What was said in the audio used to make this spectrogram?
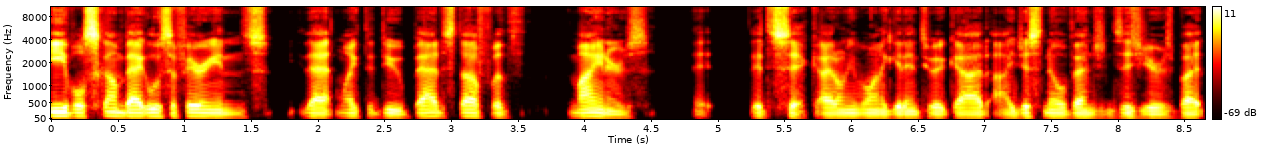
evil scumbag luciferians that like to do bad stuff with minors. It, it's sick. I don't even want to get into it god. I just know vengeance is yours but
